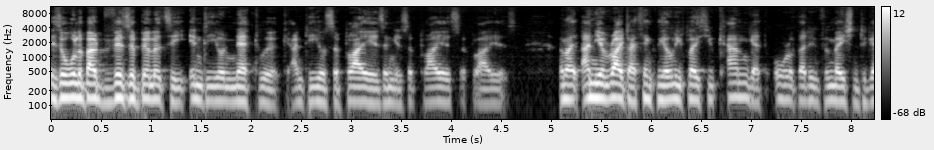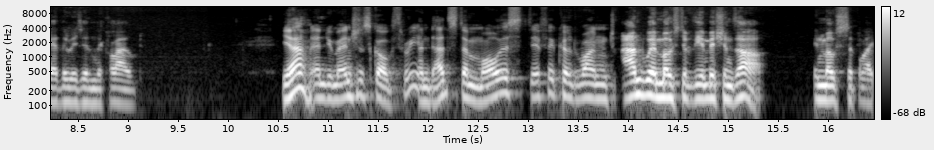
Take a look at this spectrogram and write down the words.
is all about visibility into your network and to your suppliers and your suppliers' suppliers. And, I, and you're right. I think the only place you can get all of that information together is in the cloud. Yeah, and you mentioned scope three, and that's the most difficult one. And where most of the emissions are in most supply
